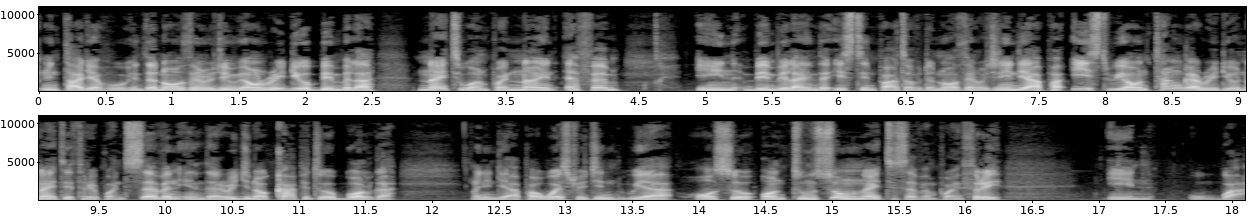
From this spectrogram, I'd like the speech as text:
in Tajavu. In the northern region, we are on Radio Bimbila 91.9 FM in Bimbila in the eastern part of the northern region. In the upper east, we are on Tanga Radio 93.7 in the regional capital Bolga. And in the upper west region, we are also on Tunsung 97.3 in Wa.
